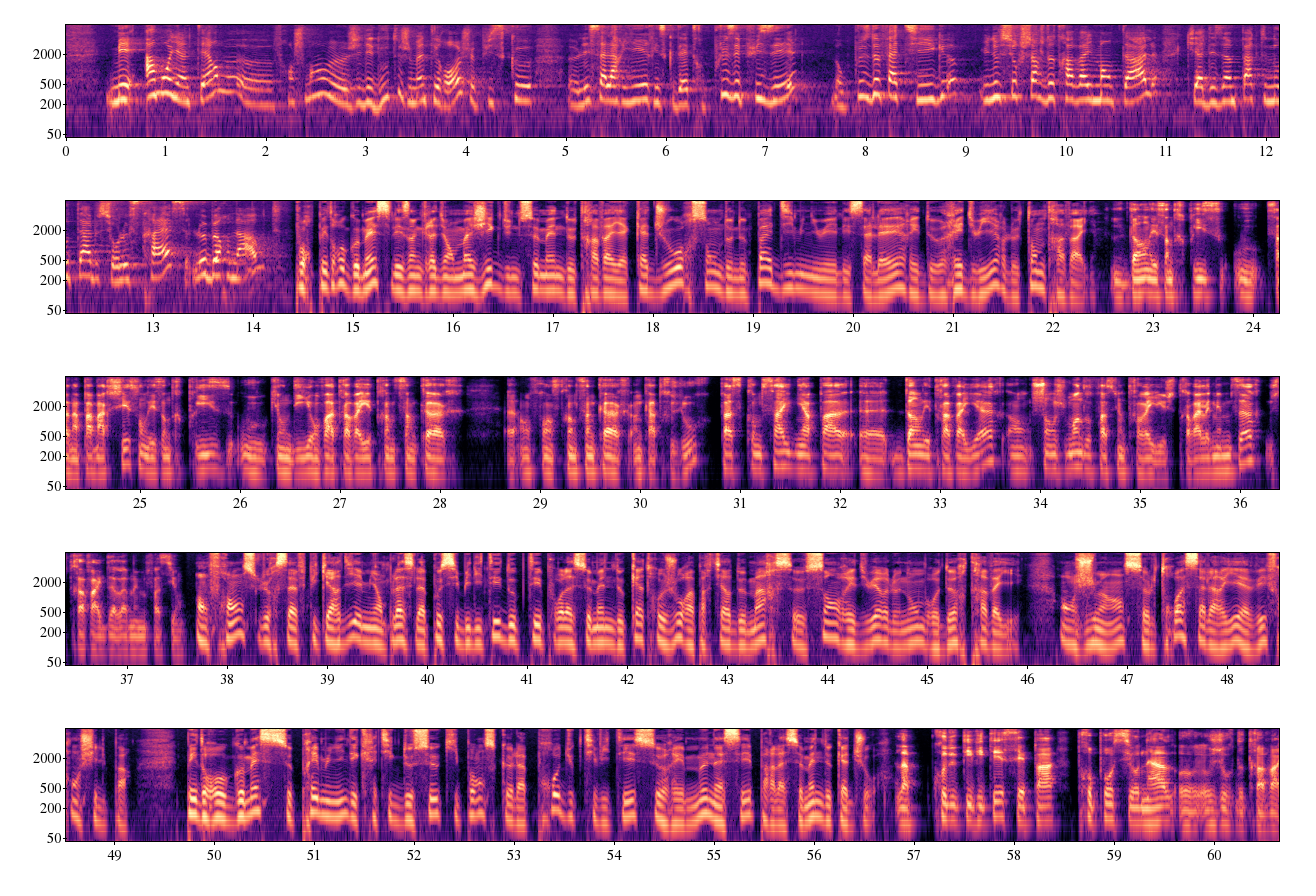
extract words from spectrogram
Mais à moyen terme, euh, franchement, euh, j'ai des doutes, je m'interroge, puisque euh, les salariés risquent d'être plus épuisés, donc plus de fatigue, une surcharge de travail mental qui a des impacts notables sur le stress, le burn-out. Pour Pedro Gomez, les ingrédients magiques d'une semaine de travail à 4 jours sont de ne pas diminuer les salaires et de réduire le temps de travail. Dans les entreprises où ça n'a pas marché, sont les entreprises où, qui ont dit on va travailler 35 heures en France 35 heures en 4 jours, parce que comme ça, il n'y a pas euh, dans les travailleurs un changement de façon de travailler. Je travaille les mêmes heures, je travaille de la même façon. En France, l'URSSAF Picardie a mis en place la possibilité d'opter pour la semaine de 4 jours à partir de mars sans réduire le nombre d'heures travaillées. En juin, seuls 3 salariés avaient franchi le pas. Pedro Gomez se prémunit des critiques de ceux qui pensent que la productivité serait menacée par la semaine de 4 jours. La productivité, c'est pas proportionnel au, au jour de travail.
